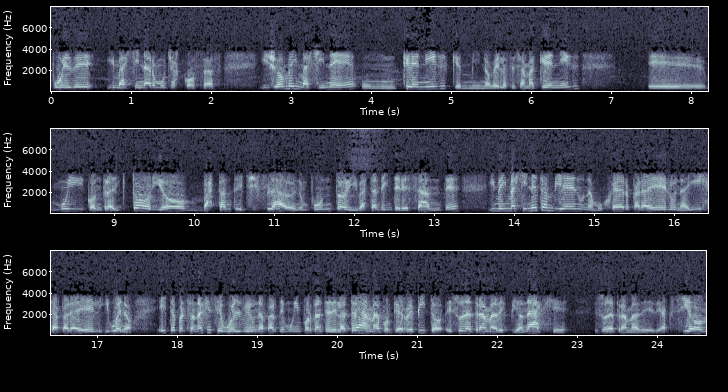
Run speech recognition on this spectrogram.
puede imaginar muchas cosas. Y yo me imaginé un Koenig, que en mi novela se llama Koenig, eh, muy contradictorio, bastante chiflado en un punto y bastante interesante. Y me imaginé también una mujer para él, una hija para él. Y bueno, este personaje se vuelve una parte muy importante de la trama, porque repito, es una trama de espionaje, es una trama de, de acción.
